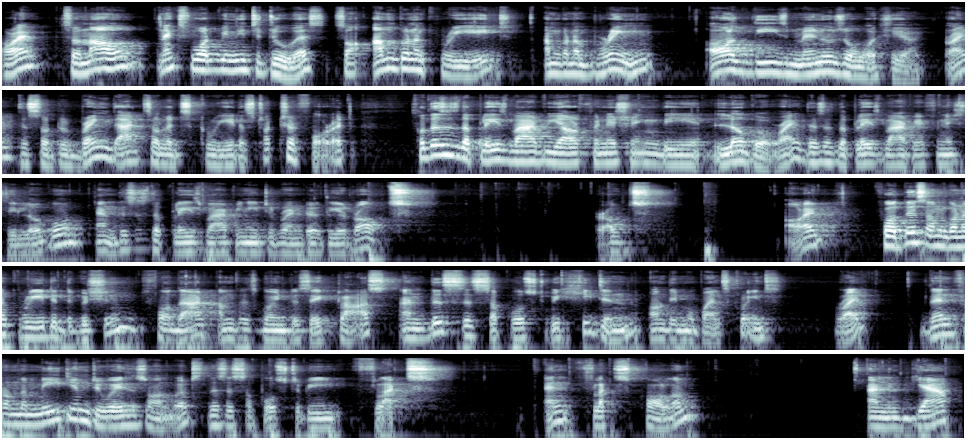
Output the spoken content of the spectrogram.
all right so now next what we need to do is so i'm gonna create i'm gonna bring all these menus over here right? So to bring that so let's create a structure for it. So this is the place where we are finishing the logo right? This is the place where we finish the logo and this is the place where we need to render the routes. Routes. All right. For this i'm going to create a division. For that i'm just going to say class and this is supposed to be hidden on the mobile screens right? Then from the medium devices onwards, this is supposed to be flex and flex column and gap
